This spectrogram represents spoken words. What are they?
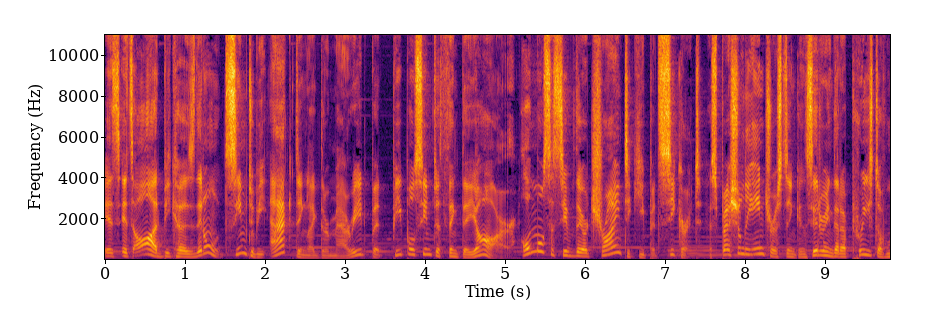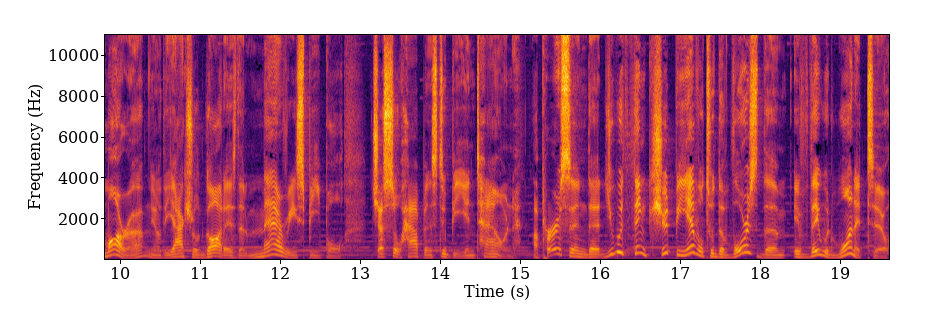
It's, it's odd because they don't seem to be acting like they're married, but people seem to think they are. Almost as if they're trying to keep it secret. Especially interesting considering that a priest of Mara, you know, the actual goddess that marries people, just so happens to be in town. A person that you would think should be able to divorce them if they would want it to.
